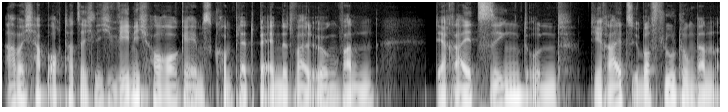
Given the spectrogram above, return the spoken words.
aber ich habe auch tatsächlich wenig Horror-Games komplett beendet, weil irgendwann der Reiz sinkt und die Reizüberflutung dann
